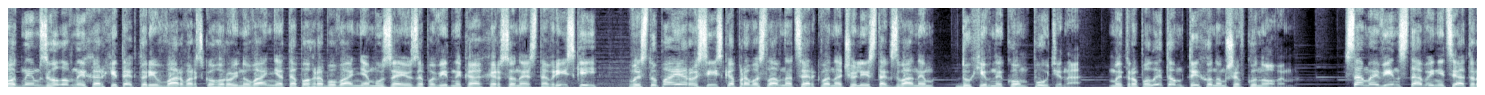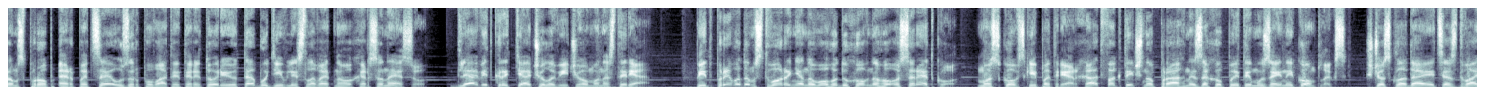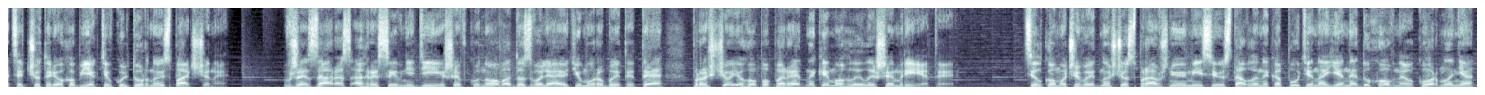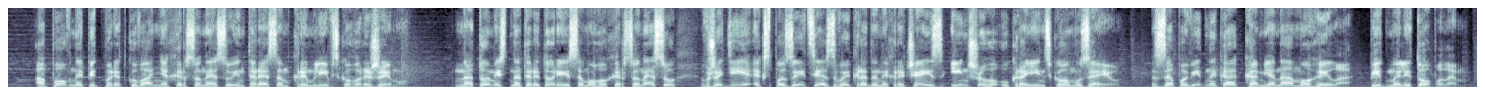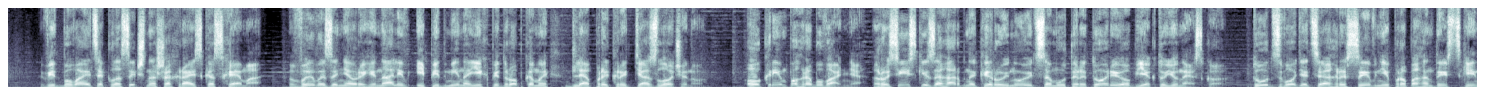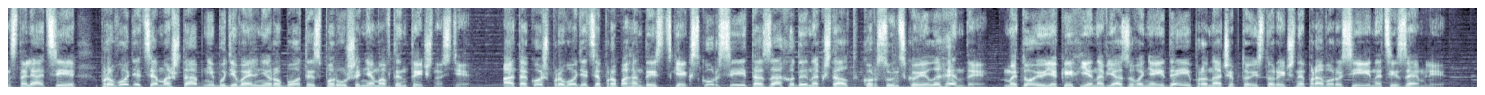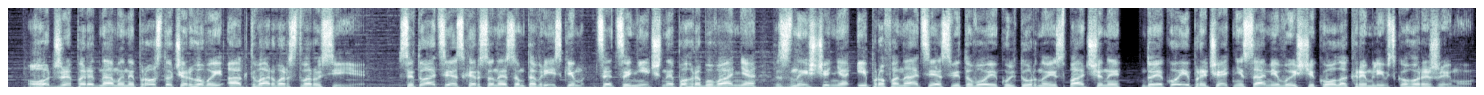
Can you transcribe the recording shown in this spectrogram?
Одним з головних архітекторів варварського руйнування та пограбування музею заповідника Херсонес Таврійський виступає російська православна церква на чолі з так званим духівником Путіна, митрополитом Тихоном Шевкуновим. Саме він став ініціатором спроб РПЦ узурпувати територію та будівлі славетного Херсонесу для відкриття чоловічого монастиря. Під приводом створення нового духовного осередку московський патріархат фактично прагне захопити музейний комплекс, що складається з 24 об'єктів культурної спадщини. Вже зараз агресивні дії Шевкунова дозволяють йому робити те, про що його попередники могли лише мріяти. Цілком очевидно, що справжньою місією ставленика Путіна є не духовне окормлення, а повне підпорядкування Херсонесу інтересам кремлівського режиму. Натомість на території самого Херсонесу вже діє експозиція з викрадених речей з іншого українського музею заповідника Кам'яна могила під Мелітополем. Відбувається класична шахрайська схема вивезення оригіналів і підміна їх підробками для прикриття злочину. Окрім пограбування, російські загарбники руйнують саму територію об'єкту ЮНЕСКО. Тут зводяться агресивні пропагандистські інсталяції, проводяться масштабні будівельні роботи з порушенням автентичності, а також проводяться пропагандистські екскурсії та заходи на кшталт корсунської легенди, метою яких є нав'язування ідеї про, начебто, історичне право Росії на ці землі. Отже, перед нами не просто черговий акт варварства Росії. Ситуація з Херсонесом Таврійським це цинічне пограбування, знищення і профанація світової культурної спадщини, до якої причетні самі вищі кола кремлівського режиму.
